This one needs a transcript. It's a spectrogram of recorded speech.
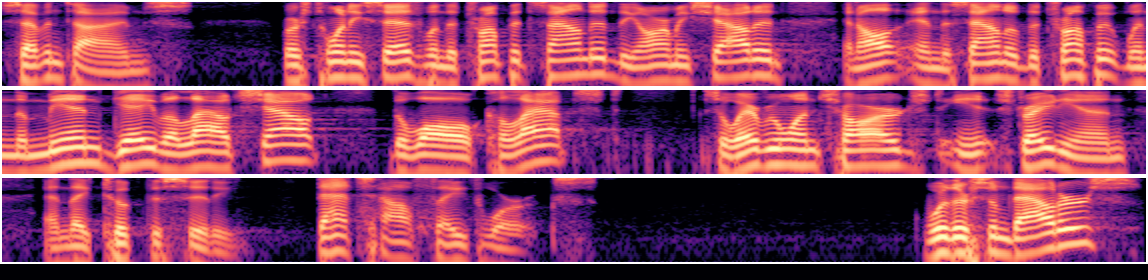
seven times. Verse 20 says, When the trumpet sounded, the army shouted, and, all, and the sound of the trumpet, when the men gave a loud shout, the wall collapsed. So everyone charged in, straight in and they took the city. That's how faith works. Were there some doubters?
